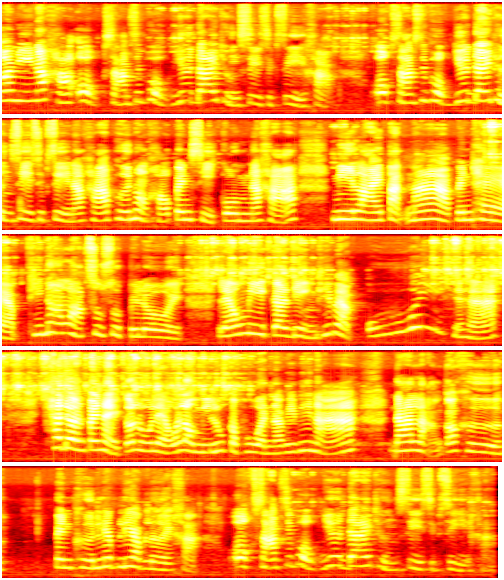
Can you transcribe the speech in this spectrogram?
ตัวนี้นะคะอก 36 ยืดได้ถึง 44 ค่ะ อก36 ยืดได้ถึง 44 นะคะ พื้นของเขาเป็นสีกลมนะคะ มีลายตัดหน้าเป็นแถบที่น่ารักสุดๆไปเลย แล้วมีกระดิ่งที่แบบอุ้ยนี่ยฮะแค่เดินไปไหนก็รู้แล้วว่าเรามีลูกกระพวนนะพี่ๆนะ ด้านหลังก็คือเป็นพื้นเรียบๆเลยค่ะ อก 36 ยืดได้ถึง 44 ค่ะ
